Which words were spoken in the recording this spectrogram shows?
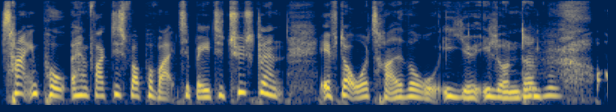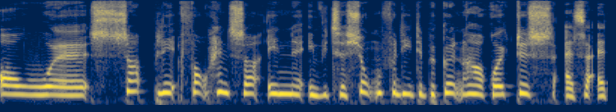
tegn på, at han faktisk var på vej tilbage til Tyskland efter over 30 år i, øh, i London. Mm-hmm. Og øh, så ble, får han så en øh, invitation, fordi det begynder at rygtes, altså at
